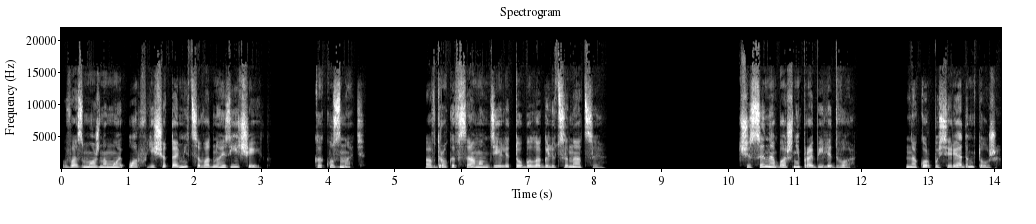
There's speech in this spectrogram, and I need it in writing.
Возможно, мой Орф еще томится в одной из ячеек. Как узнать? А вдруг и в самом деле то была галлюцинация? Часы на башне пробили два. На корпусе рядом тоже.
